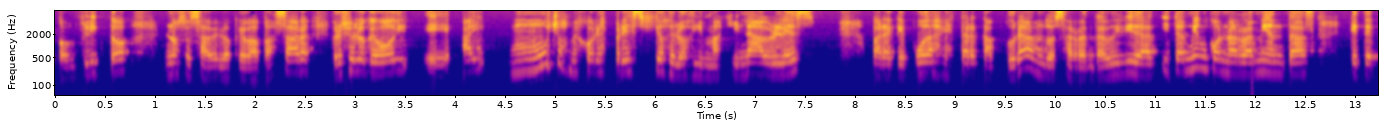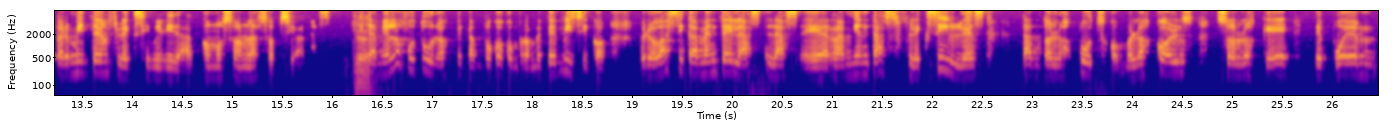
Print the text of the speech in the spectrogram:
conflicto, no se sabe lo que va a pasar, pero yo lo que voy, eh, hay muchos mejores precios de los imaginables para que puedas estar capturando esa rentabilidad y también con herramientas que te permiten flexibilidad, como son las opciones. Y también los futuros, que tampoco compromete físico, pero básicamente las, las herramientas flexibles, tanto los puts como los calls, son los que te pueden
